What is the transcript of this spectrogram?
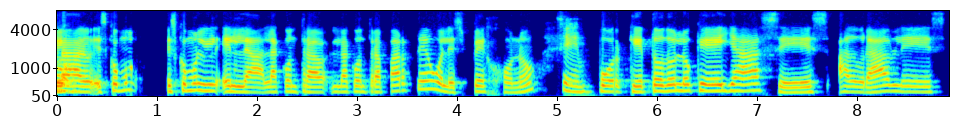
claro, es como, es como la, la, contra, la contraparte o el espejo, ¿no? Sí. Porque todo lo que ella hace es adorable, es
